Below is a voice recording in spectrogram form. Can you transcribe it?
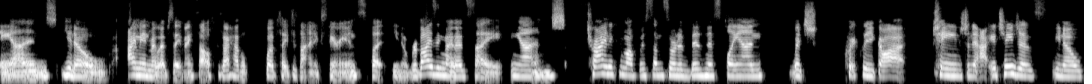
and, you know, I made my website myself because I have a website design experience, but, you know, revising my website and trying to come up with some sort of business plan, which quickly got changed and it changes, you know,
